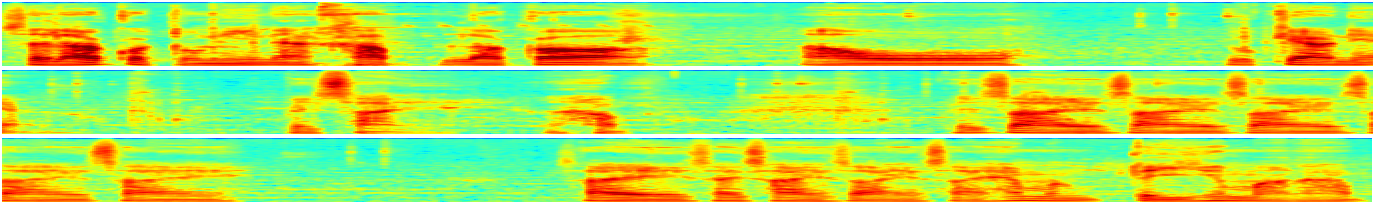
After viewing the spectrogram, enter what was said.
เสร็จแล้วกดตรงนี้นะครับ แล้วก็เอาลูกแก้วเนี้ยไปใส่นะครับ ไปใส่ใส่ใส่ใส่ใส่ใส่ใส่ใส่ใส่ใส่ให้มันตีขึ้นมานะครับ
